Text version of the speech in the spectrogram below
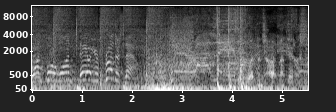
141, they are your brothers now! Where I lay my Weapons hard, vaqueros.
